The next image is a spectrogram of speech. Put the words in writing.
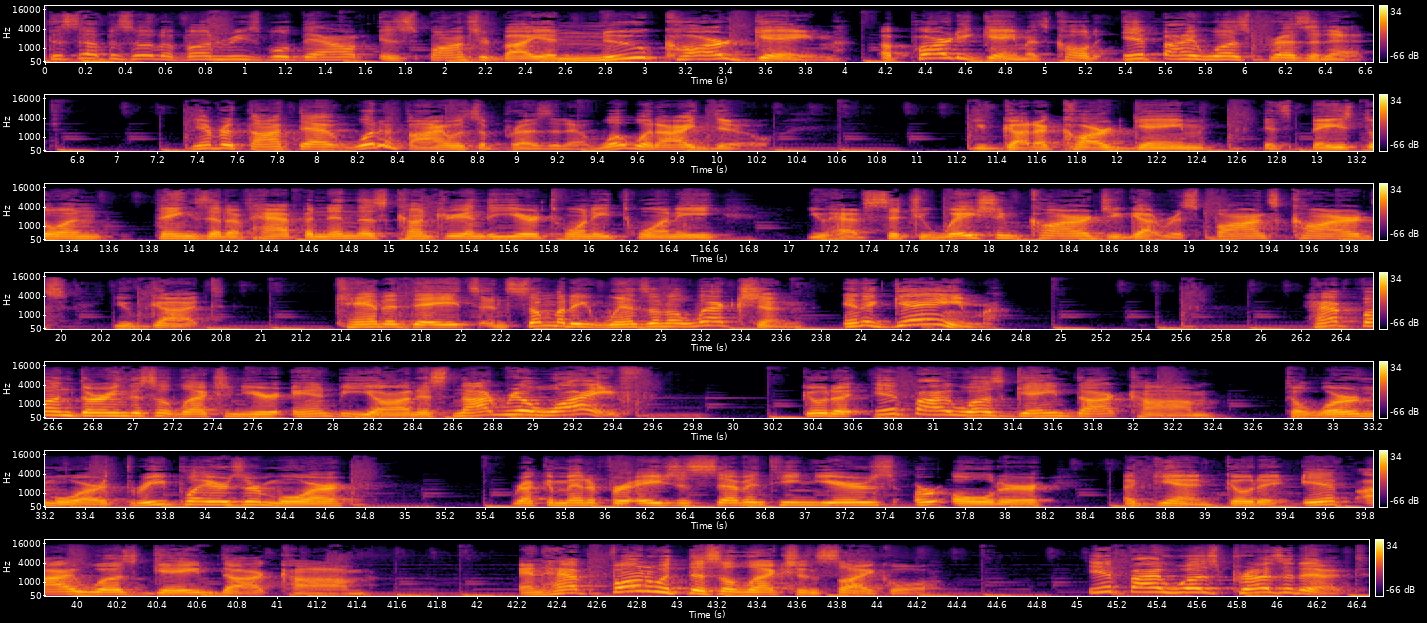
This episode of Unreasonable Doubt is sponsored by a new card game, a party game. It's called If I Was President. You ever thought that? What if I was a president? What would I do? You've got a card game. It's based on things that have happened in this country in the year 2020. You have situation cards, you got response cards, you've got candidates, and somebody wins an election in a game. Have fun during this election year and beyond. It's not real life. Go to ifiwasgame.com to learn more. Three players or more, recommended for ages 17 years or older. Again, go to ifiwasgame.com and have fun with this election cycle. If I was president.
